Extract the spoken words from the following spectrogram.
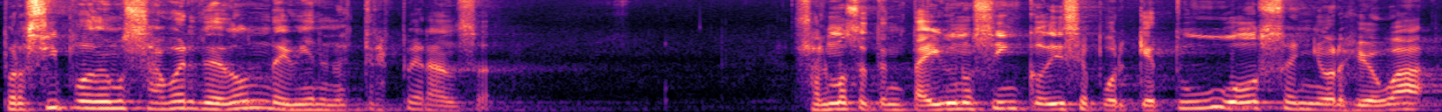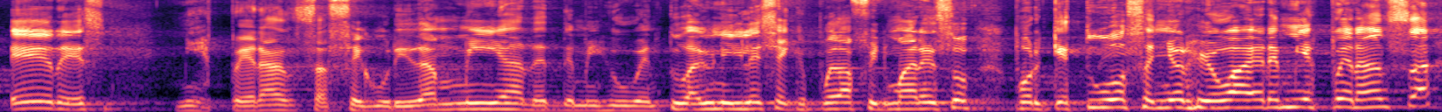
Pero sí podemos saber de dónde viene nuestra esperanza. Salmo 71, 5 dice, porque tú, oh Señor Jehová, eres mi esperanza, seguridad mía desde mi juventud. Hay una iglesia que pueda afirmar eso, porque tú, oh Señor Jehová, eres mi esperanza,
